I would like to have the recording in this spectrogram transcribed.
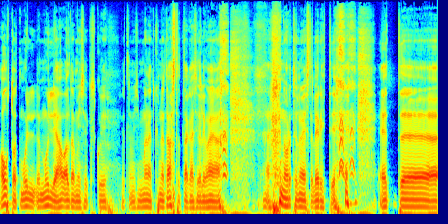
autot mul-, mulje avaldamiseks, kui ütleme siin mõnedkümned aastad tagasi oli vaja noortel meestel eriti. Et äh,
